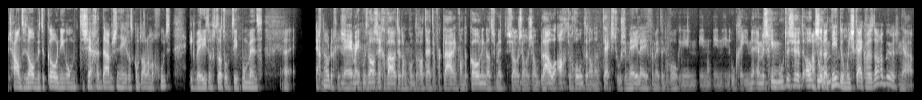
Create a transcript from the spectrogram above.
hand in hand met de koning om te zeggen, dames en heren, het komt allemaal goed. Ik weet niet of dat op dit moment eh, echt nodig is. Nee, maar ik moet wel zeggen, Wouter, dan komt er altijd een verklaring van de koning. Dat is met zo'n zo, zo'n blauwe achtergrond en dan een tekst hoe ze meeleven met de bevolking in, in, in, in Oekraïne. En misschien moeten ze het ook Als doen. ze dat niet doen, moet je eens kijken wat er dan gebeurt. Ja.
